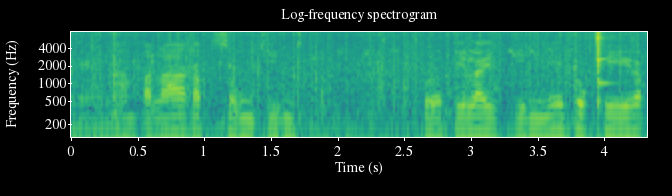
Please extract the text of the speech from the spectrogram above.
เนี่ยน้ำปลาร้าครับทรงกิน เปิดทีไรกินนี่ทุกทีครับ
